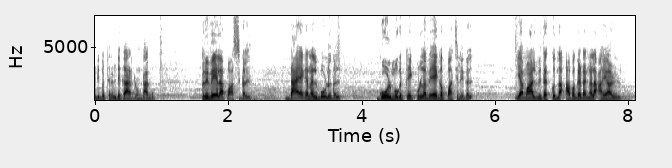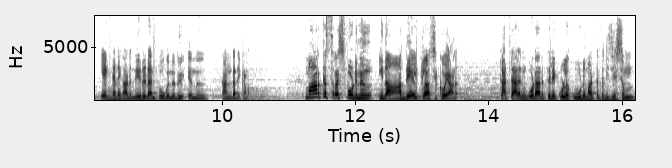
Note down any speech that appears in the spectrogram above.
ഇരുപത്തിരണ്ടുകാരനുണ്ടാകും ത്രിവേല പാസുകൾ ഡയഗണൽ ബോളുകൾ ഗോൾമുഖത്തേക്കുള്ള വേഗപ്പാച്ചിലുകൾ. യമാൽ വിതക്കുന്ന അപകടങ്ങൾ അയാൾ എങ്ങനെയാണ് നേരിടാൻ പോകുന്നത് എന്ന് കണ്ടറിയണം. മാർക്കസ് റഷ്ഫോർഡിന് ഇത് ആദ്യ എൽ ക്ലാസിക്കോയാണ് കറ്റാരൻ കൂടാരത്തിലേക്കുള്ള കൂടുമാറ്റത്തിന് ശേഷം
